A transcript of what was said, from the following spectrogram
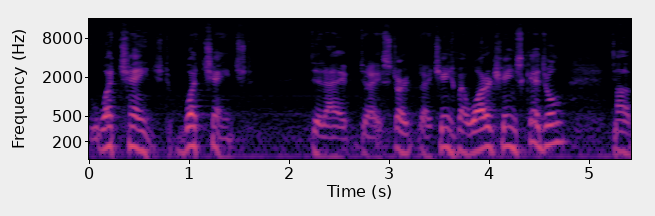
what changed? What changed? Did I did I start? Did I change my water change schedule? Uh,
